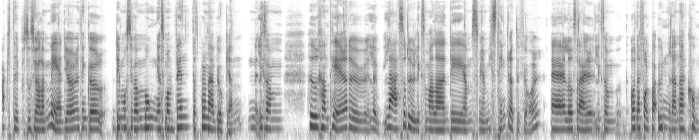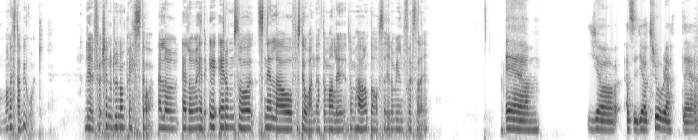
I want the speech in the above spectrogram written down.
aktiv på sociala medier. Jag tänker, det måste ju vara många som har väntat på den här boken. Liksom, hur hanterar du, eller läser du liksom alla DM som jag misstänker att du får? Eh, eller sådär, liksom, och när folk bara undrar, när kommer nästa bok? känner du någon press då? Eller, eller är, det, är, är de så snälla och förstående att de, aldrig, de hör inte av sig, de vill inte stressa dig? Um, ja, alltså jag tror att uh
